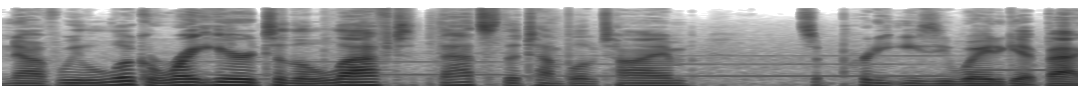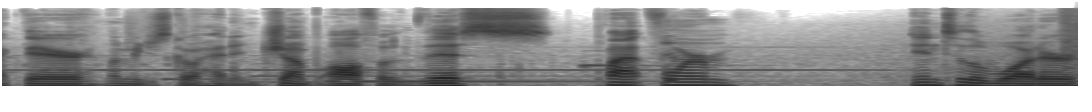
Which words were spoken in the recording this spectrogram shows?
Now if we look right here to the left, that's the Temple of Time. It's a pretty easy way to get back there. Let me just go ahead and jump off of this platform into the water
